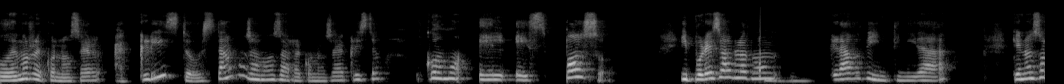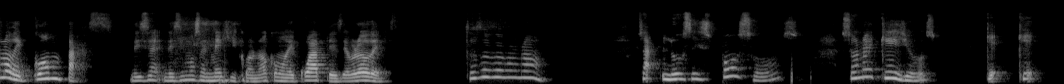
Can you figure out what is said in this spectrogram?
podemos reconocer a Cristo, estamos llamados a reconocer a Cristo como el esposo. Y por eso hablo de un grado de intimidad que no es solo de compas, dice, decimos en México, ¿no? Como de cuates, de brothers. Todo, todo, no. O sea, los esposos son aquellos que, que,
